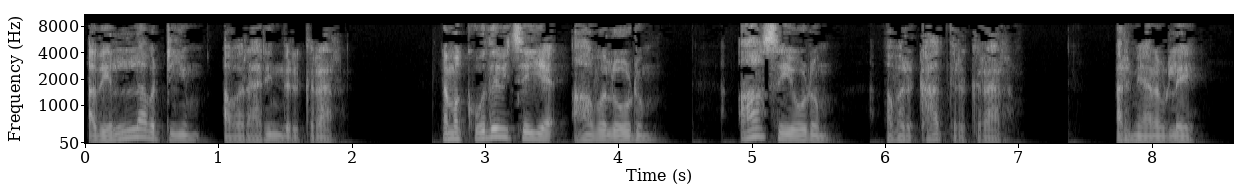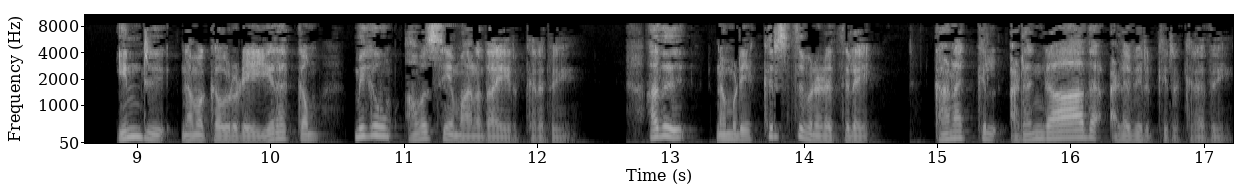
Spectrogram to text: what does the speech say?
அது எல்லாவற்றையும் அவர் அறிந்திருக்கிறார். நமக்கு உதவி செய்ய ஆவலோடும் ஆசையோடும் அவர் காத்திருக்கிறார். அருமையானவர்களே இன்று நமக்கு அவருடைய இரக்கம் மிகவும் அவசியமானதாயிருக்கிறது. அது நம்முடைய கிறிஸ்துவனிடத்திலே கணக்கில் அடங்காத அளவிற்கு இருக்கிறது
